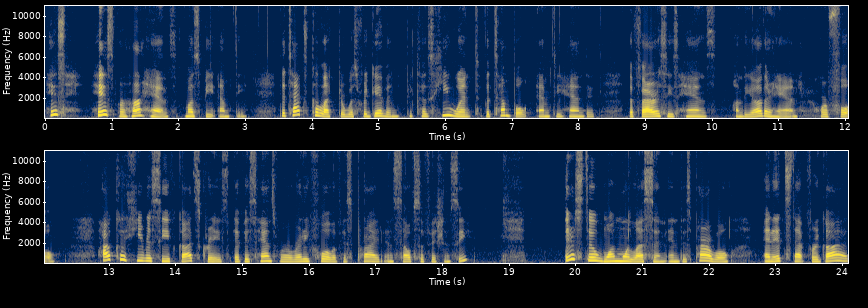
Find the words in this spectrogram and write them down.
his, his or her hands must be empty. The tax collector was forgiven because he went to the temple empty handed. The Pharisee's hands, on the other hand, were full. How could he receive God's grace if his hands were already full of his pride and self sufficiency? There's still one more lesson in this parable, and it's that for God,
